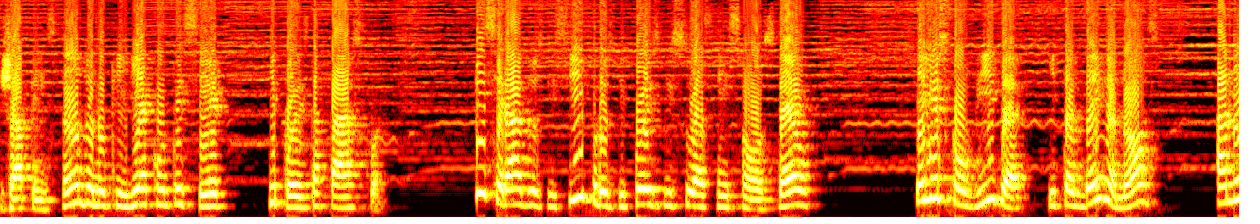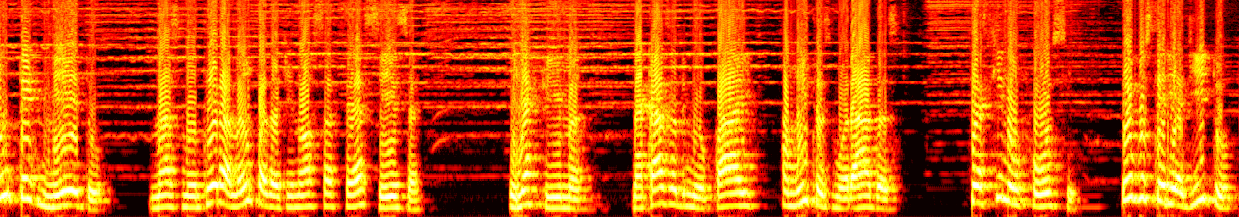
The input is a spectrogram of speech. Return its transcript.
já pensando no que iria acontecer depois da Páscoa. Que será dos discípulos depois de sua ascensão ao céu? Ele os convida, e também a nós, a não ter medo, mas manter a lâmpada de nossa fé acesa. Ele afirma: Na casa do meu pai há muitas moradas. Se assim não fosse, eu vos teria dito:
